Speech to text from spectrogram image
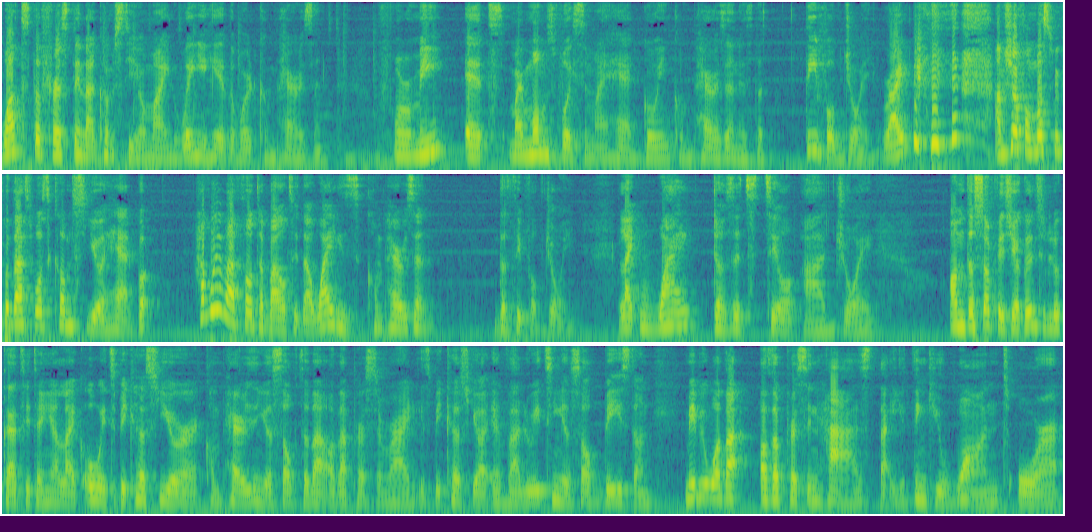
What's the first thing that comes to your mind when you hear the word comparison? For me, it's my mom's voice in my head going, comparison is the thief of joy, right? I'm sure for most people that's what comes to your head. But have we ever thought about it that why is comparison the thief of joy? Like, why does it steal our joy? on the surface you're going to look at it and you're like oh it's because you're comparing yourself to that other person right it's because you're evaluating yourself based on maybe what that other person has that you think you want or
